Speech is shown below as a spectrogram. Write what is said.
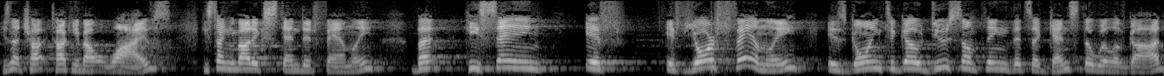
he's not ch- talking about wives, he's talking about extended family. But he's saying if, if your family is going to go do something that's against the will of God,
